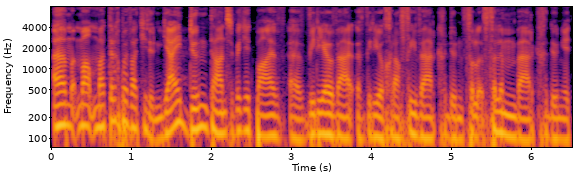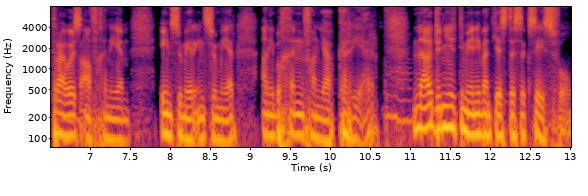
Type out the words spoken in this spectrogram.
Ehm um, maar maar terug by wat jy doen. Jy doen tans, ek weet jy het baie uh, video werk, uh, videografie werk gedoen, fil filmwerk gedoen, jy troues afgeneem en so meer en so meer aan die begin van jou karière. Mhm. Nou doen jy dit nie meer nie want jy's te suksesvol.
